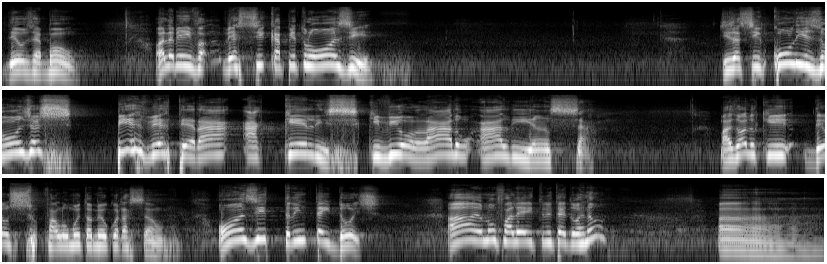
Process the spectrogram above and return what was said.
Deus é bom. Olha bem, versículo capítulo 11. Diz assim: com lisonjas perverterá aqueles que violaram a aliança. Mas olha o que Deus falou muito ao meu coração. 11, 32. Ah, eu não falei 32, não? Ah.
